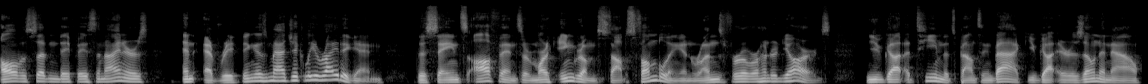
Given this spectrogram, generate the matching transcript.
all of a sudden they face the Niners and everything is magically right again the Saints offense or Mark Ingram stops fumbling and runs for over 100 yards. You've got a team that's bouncing back. You've got Arizona now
